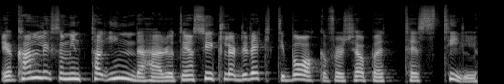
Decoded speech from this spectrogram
Jag kan liksom inte ta in det här utan jag cyklar direkt tillbaka för att köpa ett test till.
